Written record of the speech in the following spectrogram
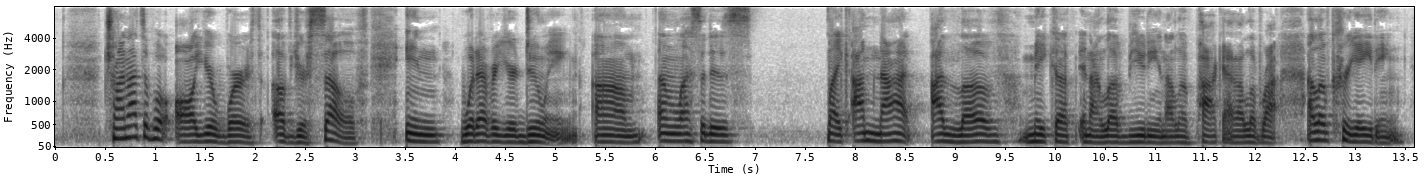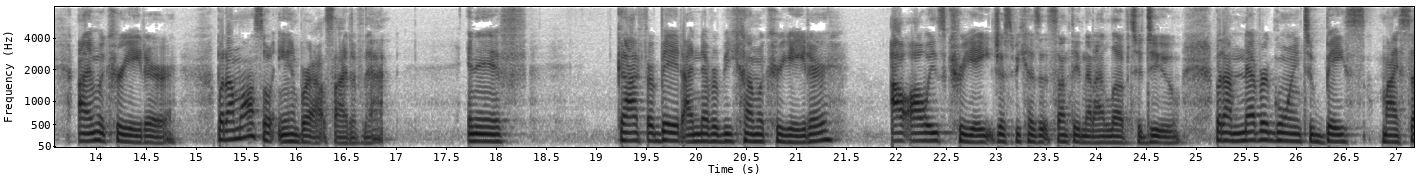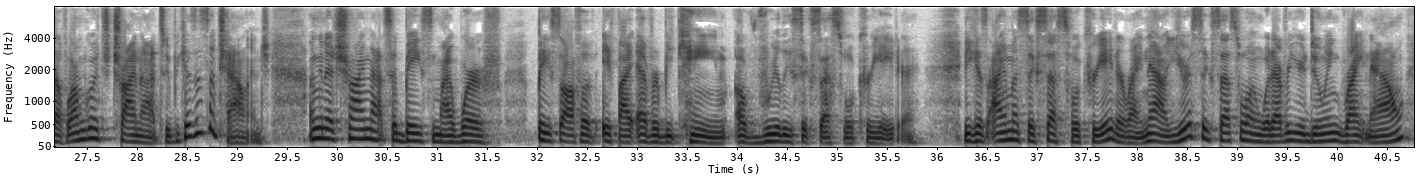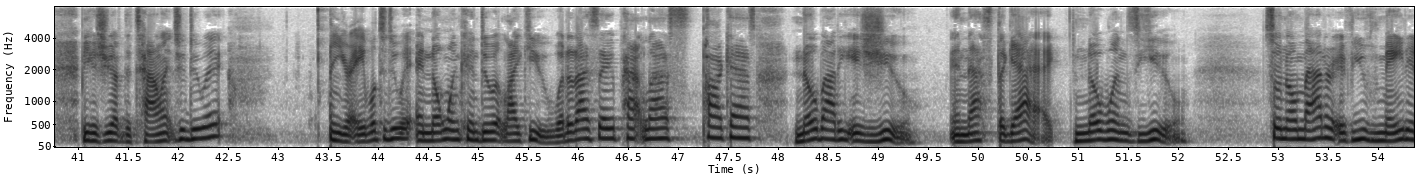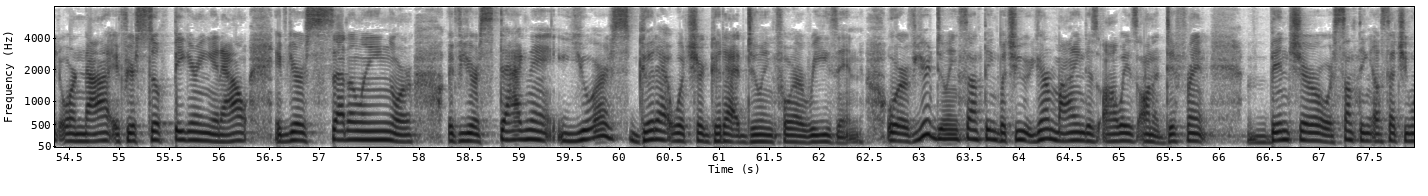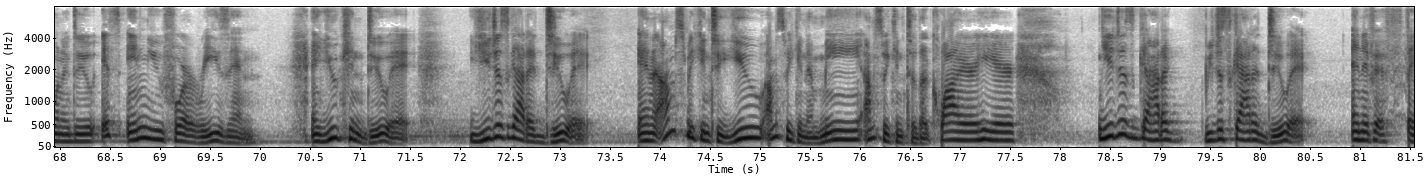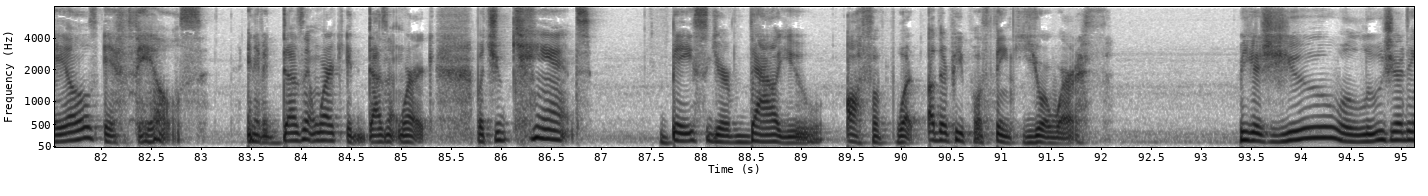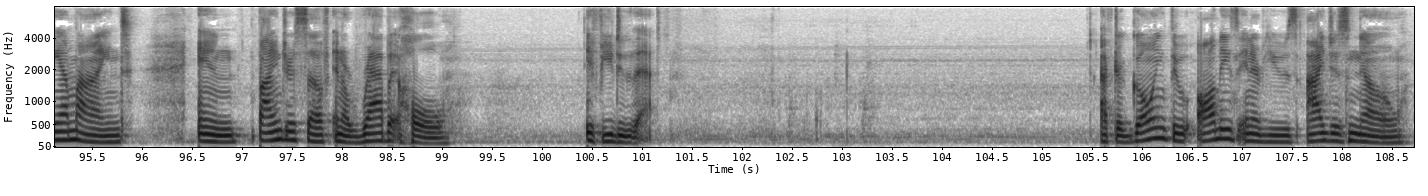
Try not to put all your worth of yourself in whatever you're doing, um, unless it is like I'm not. I love makeup and I love beauty and I love podcast. I love rock. I love creating. I'm a creator, but I'm also Amber outside of that. And if God forbid I never become a creator, I'll always create just because it's something that I love to do. But I'm never going to base myself, or I'm going to try not to because it's a challenge. I'm going to try not to base my worth based off of if I ever became a really successful creator. Because I'm a successful creator right now. You're successful in whatever you're doing right now because you have the talent to do it and you're able to do it, and no one can do it like you. What did I say, Pat, last podcast? Nobody is you. And that's the gag. No one's you. So, no matter if you've made it or not, if you're still figuring it out, if you're settling or if you're stagnant, you're good at what you're good at doing for a reason. Or if you're doing something, but you, your mind is always on a different venture or something else that you want to do, it's in you for a reason. And you can do it. You just got to do it. And I'm speaking to you, I'm speaking to me, I'm speaking to the choir here. You just got to we just got to do it. And if it fails, it fails. And if it doesn't work, it doesn't work. But you can't base your value off of what other people think you're worth. Because you will lose your damn mind and find yourself in a rabbit hole if you do that. After going through all these interviews, I just know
